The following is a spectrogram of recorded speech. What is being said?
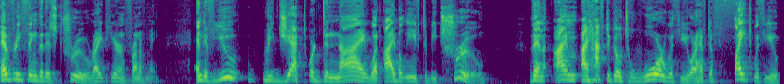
everything that is true right here in front of me. And if you reject or deny what I believe to be true, then I'm, I have to go to war with you or I have to fight with you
